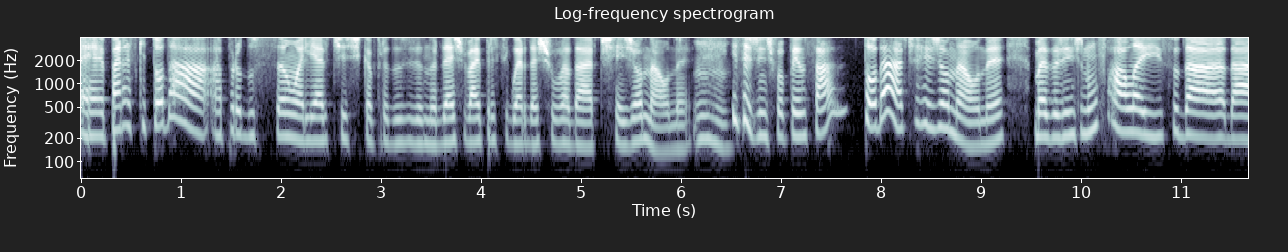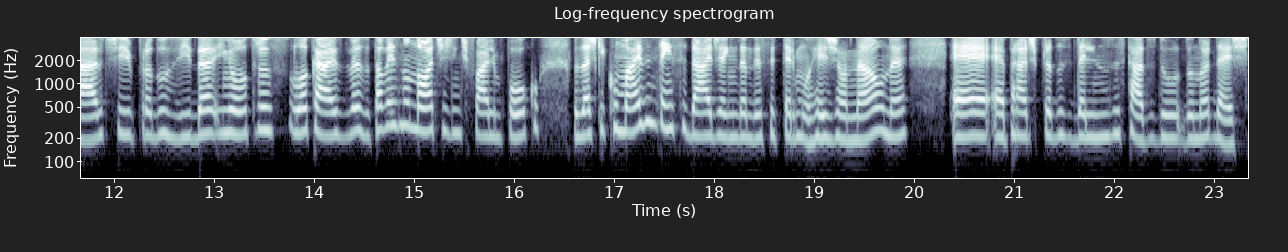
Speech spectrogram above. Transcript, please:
é, parece que toda a, a, produção ali artística produzida no Nordeste vai para esse guarda-chuva da arte regional, né? Uhum. E se a gente for pensar, toda a arte regional, né? Mas a gente não fala isso da, da arte produzida em outros locais do Brasil. Talvez no norte a gente fale um pouco, mas acho que com mais intensidade ainda desse termo regional, né? É, é para arte produzida ali nos estados do, do Nordeste.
